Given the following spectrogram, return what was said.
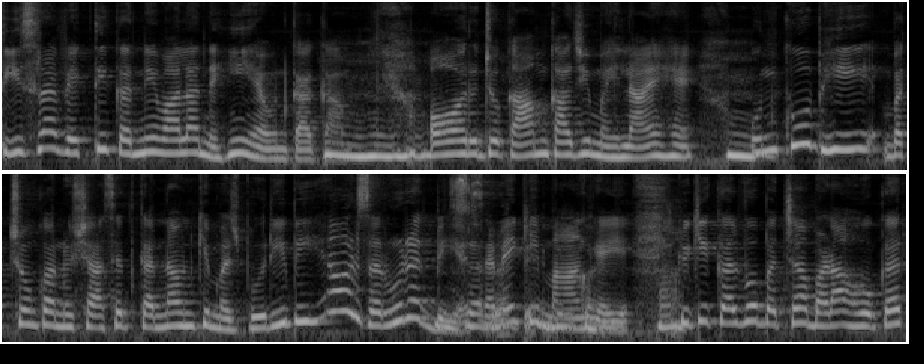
तीसरा व्यक्ति करने वाला नहीं है उनका काम। और जो कामकाजी महिलाएँ हैं उनको भी बच्चों को अनुशासित करना उनकी मजबूरी भी है और ज़रूरत भी है समय की मांग है ये। क्योंकि कल वो बच्चा बड़ा होकर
